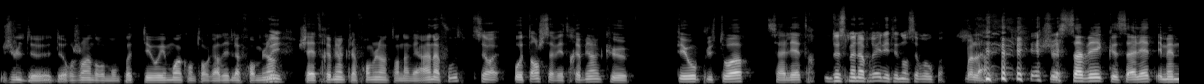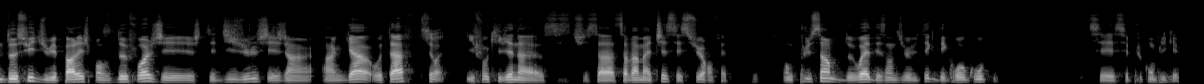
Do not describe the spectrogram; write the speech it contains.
Jules, de, de rejoindre mon pote Théo et moi quand on regardait de la Formule 1, Oui. je savais très bien que la Formule 1, t'en avais rien à foutre. C'est vrai. Autant je savais très bien que Théo plus toi, ça allait être. Deux semaines après, il était dans C'est vrai ou pas. Voilà. je savais que ça allait être. Et même de suite, je lui ai parlé, je pense, deux fois. j'ai- Je t'ai dit, Jules, j'ai un, un gars au taf C'est vrai. il faut qu'ils viennent à ça, ça va matcher c'est sûr en fait donc plus simple de ouais des individualités que des gros groupes c'est plus compliqué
